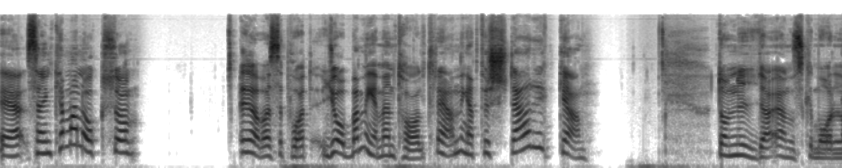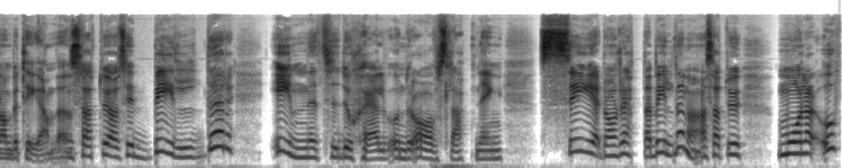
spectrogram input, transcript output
Eh, sen kan man också öva sig på att jobba med mental träning, att förstärka de nya önskemålen om beteenden. Så att du alltså i bilder inuti dig själv under avslappning ser de rätta bilderna. Alltså att du målar upp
